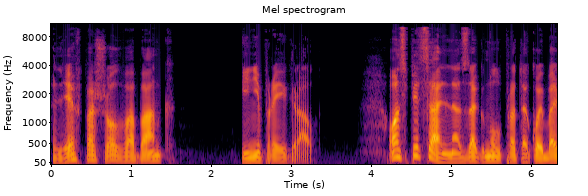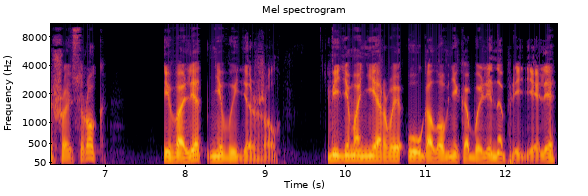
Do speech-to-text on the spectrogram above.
Лев пошел в банк и не проиграл. Он специально загнул про такой большой срок, и Валет не выдержал. Видимо, нервы у уголовника были на пределе,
